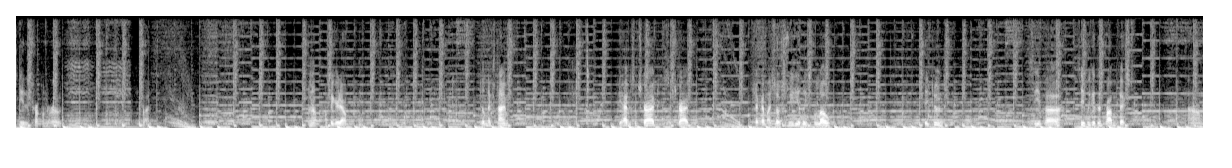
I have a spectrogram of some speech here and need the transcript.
Just need a truck on the road. But I know. I'll figure it out. Until next time. If you haven't subscribed, subscribe. Check out my social media links below. Stay tuned. See if uh, see if we get this problem fixed. Um,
